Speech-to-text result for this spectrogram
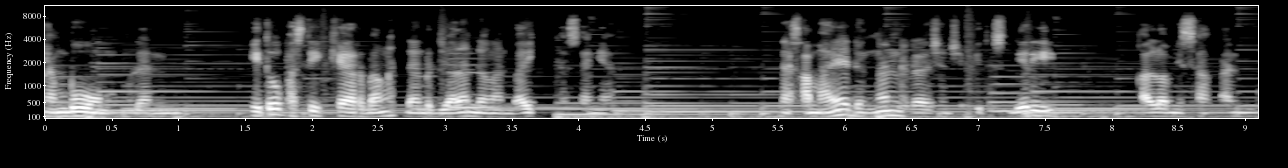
nyambung dan itu pasti care banget dan berjalan dengan baik biasanya. Nah samanya dengan relationship itu sendiri kalau misalkan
